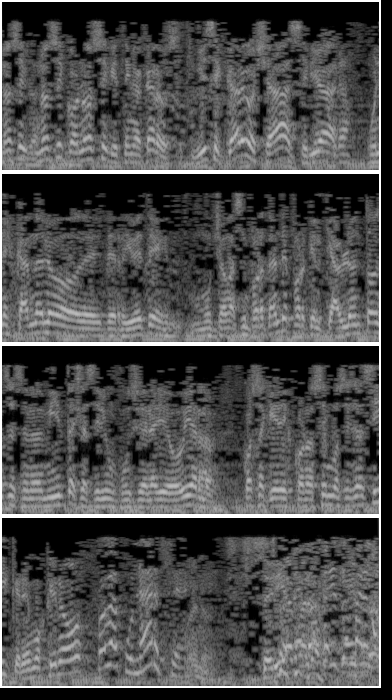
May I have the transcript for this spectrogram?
no, se, no se conoce que tenga cargo. Si tuviese cargo ya sería un escándalo de, de ribete mucho más importante porque el que habló entonces en el Mirta ya sería un funcionario de gobierno. Cosa que desconocemos es así, queremos que no. Fue vacunarse. Bueno, sería para... Pero eso para los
